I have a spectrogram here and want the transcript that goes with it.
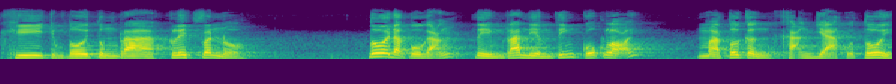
khi chúng tôi tung ra ClickFunnels, tôi đã cố gắng tìm ra niềm tin cốt lõi mà tôi cần khán giả của tôi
